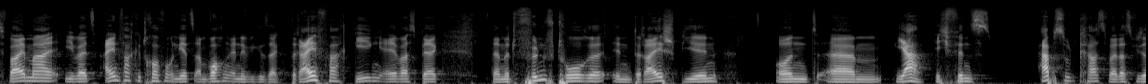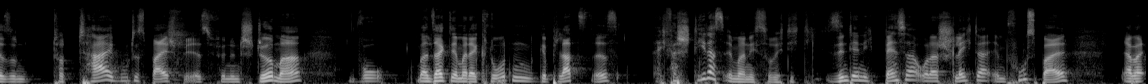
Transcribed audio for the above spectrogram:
zweimal jeweils einfach getroffen und jetzt am Wochenende, wie gesagt, dreifach gegen Elversberg, damit fünf Tore in drei Spielen. Und ähm, ja, ich finde es absolut krass, weil das wieder so ein total gutes Beispiel ist für einen Stürmer, wo man sagt ja immer, der Knoten geplatzt ist. Ich verstehe das immer nicht so richtig. Die sind ja nicht besser oder schlechter im Fußball, aber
